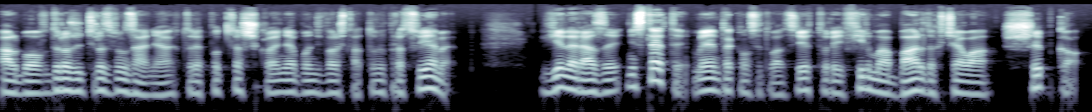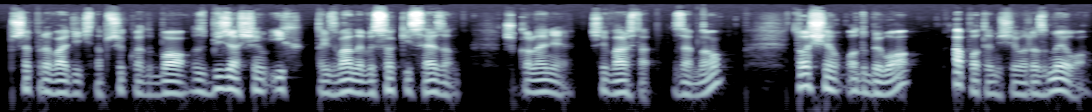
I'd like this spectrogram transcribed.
albo wdrożyć rozwiązania, które podczas szkolenia bądź warsztatu wypracujemy? Wiele razy, niestety, miałem taką sytuację, w której firma bardzo chciała szybko przeprowadzić, na przykład, bo zbliża się ich tak zwany wysoki sezon, szkolenie czy warsztat ze mną. To się odbyło, a potem się rozmyło.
